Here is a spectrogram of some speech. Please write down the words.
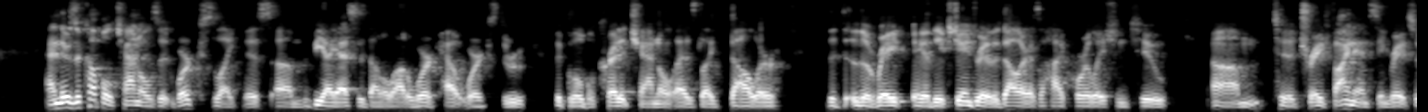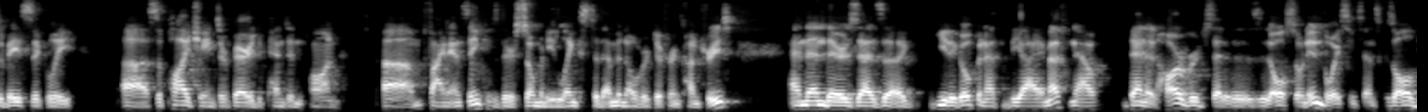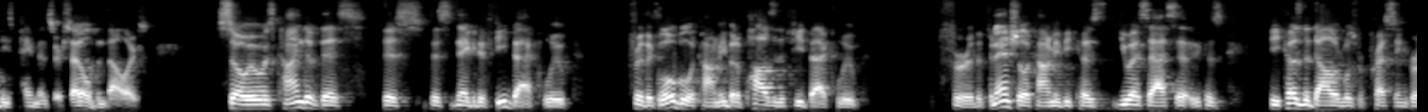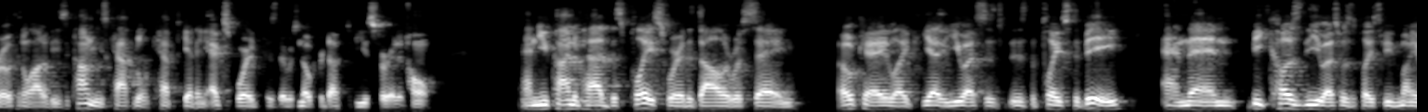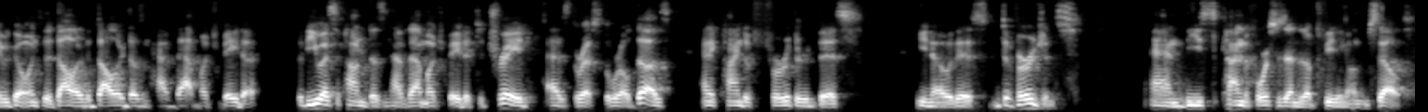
And there's a couple channels it works like this. Um, the BIS has done a lot of work how it works through the global credit channel as like dollar, the, the rate, uh, the exchange rate of the dollar has a high correlation to um, to trade financing rate. So basically, uh, supply chains are very dependent on um, financing because there's so many links to them in over different countries. And then there's, as a Gita Gopinath at the IMF now, then at Harvard said it is also an invoicing sense because all of these payments are settled in dollars. So it was kind of this this this negative feedback loop for the global economy, but a positive feedback loop for the financial economy because U.S. asset because because the dollar was repressing growth in a lot of these economies, capital kept getting exported because there was no productive use for it at home. And you kind of had this place where the dollar was saying, okay, like, yeah, the US is, is the place to be. And then because the US was the place to be, money would go into the dollar. The dollar doesn't have that much beta. The US economy doesn't have that much beta to trade as the rest of the world does. And it kind of furthered this, you know, this divergence. And these kind of forces ended up feeding on themselves.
